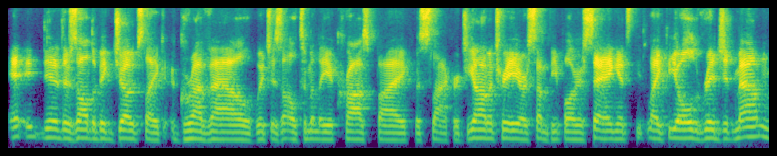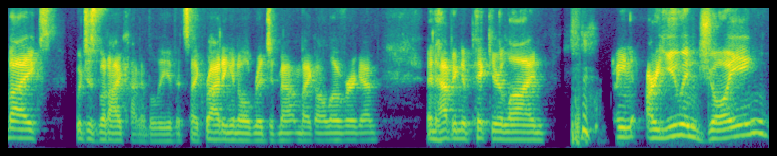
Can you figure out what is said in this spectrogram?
it, it, there's all the big jokes like gravel which is ultimately a cross bike with slacker geometry or some people are saying it's like the old rigid mountain bikes which is what i kind of believe it's like riding an old rigid mountain bike all over again and having to pick your line i mean are you enjoying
